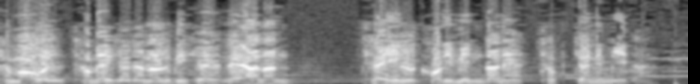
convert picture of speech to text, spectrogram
새마을 자매결연을 위해 내한한 제1거리민단의 접견입니다.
